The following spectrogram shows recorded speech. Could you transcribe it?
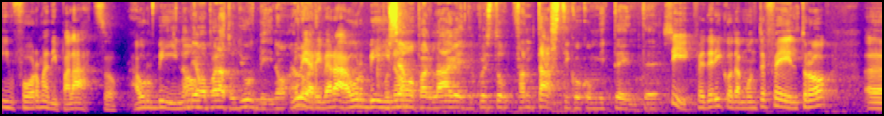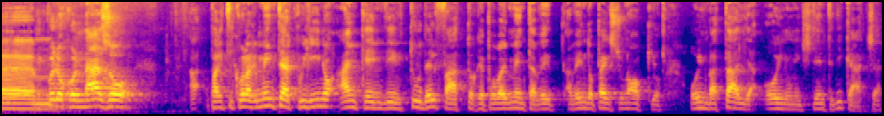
in forma di palazzo. A Urbino. Abbiamo parlato di Urbino. Lui allora arriverà a Urbino. Possiamo parlare di questo fantastico committente. Sì, Federico da Montefeltro. Ehm... Quello col naso particolarmente aquilino anche in virtù del fatto che probabilmente ave- avendo perso un occhio o in battaglia o in un incidente di caccia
